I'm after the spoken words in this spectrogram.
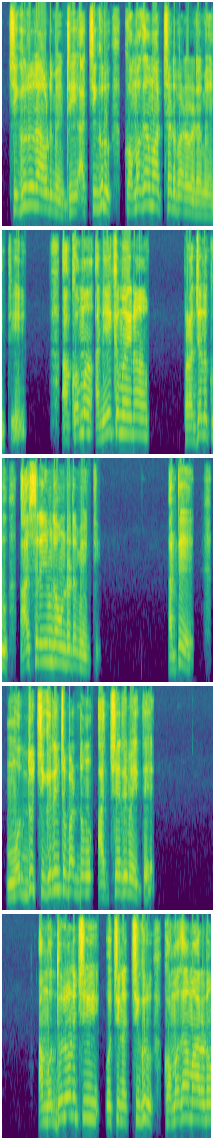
చిగురు రావడం ఏంటి? ఆ చిగురు కొమ్మగా మార్చబడడం ఏంటి? ఆ కొమ్మ అనేకమైన ప్రజలకు ఆశ్రయంగా ఉండడం ఏంటి? అంటే మొద్దు చిగురించబడ్డం ఆశ్చర్యమైతే ఆ మొద్దులో నుంచి వచ్చిన చిగురు కొమ్మగా మారడం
